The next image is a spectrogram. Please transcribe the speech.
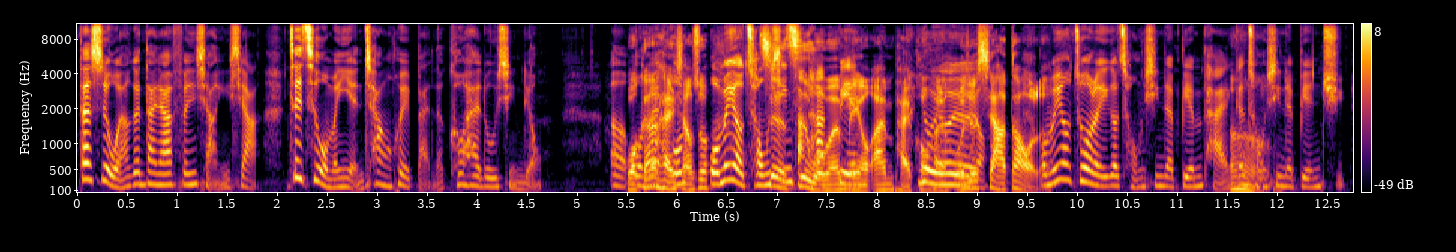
但是我要跟大家分享一下，这次我们演唱会版的《苦海女神龙》。呃，我刚才还想说我，我们有重新把它我们没有安排，有有有有，我就吓到了。我们又做了一个重新的编排跟重新的编曲，嗯、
